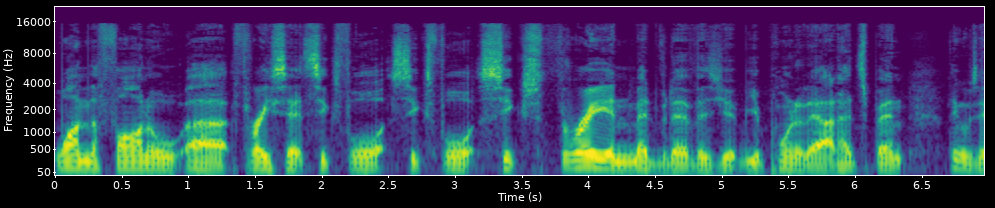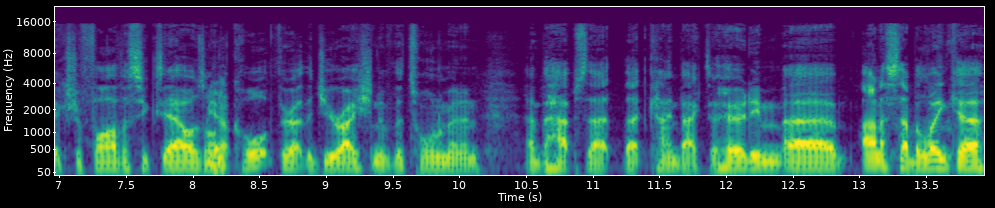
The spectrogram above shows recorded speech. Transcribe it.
won the final uh, three sets 6 4, 6 4, 6 3. And Medvedev, as you, you pointed out, had spent, think it was extra five or six hours on Yep. court throughout the duration of the tournament. And, and perhaps that, that came back to hurt him. Uh, Aryna Sabalenka.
